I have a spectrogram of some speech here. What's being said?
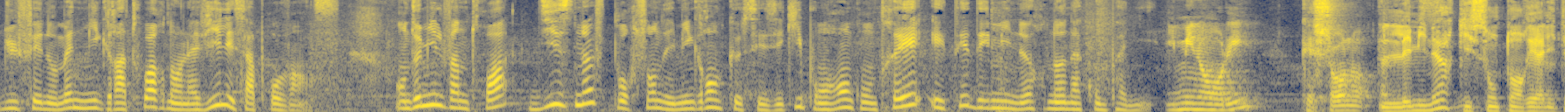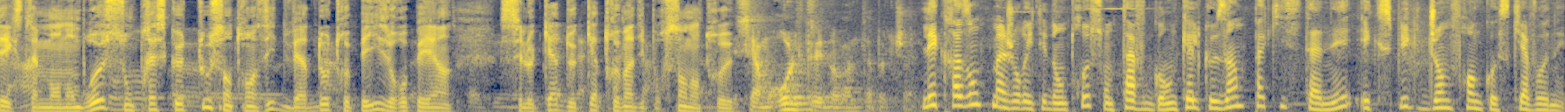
du phénomène migratoire dans la ville et sa province. En 2023, 19% des migrants que ces équipes ont rencontrés étaient des mineurs non accompagnés. Mineurs, qui sont en réalité extrêmement nombreux, sont presque tous en transit vers d'autres pays européens. C'est le cas de 90% d'entre eux. L'écrasante majorité d'entre eux sont afghans, quelques-uns pakistanais, explique Gianfranco Schiavone.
